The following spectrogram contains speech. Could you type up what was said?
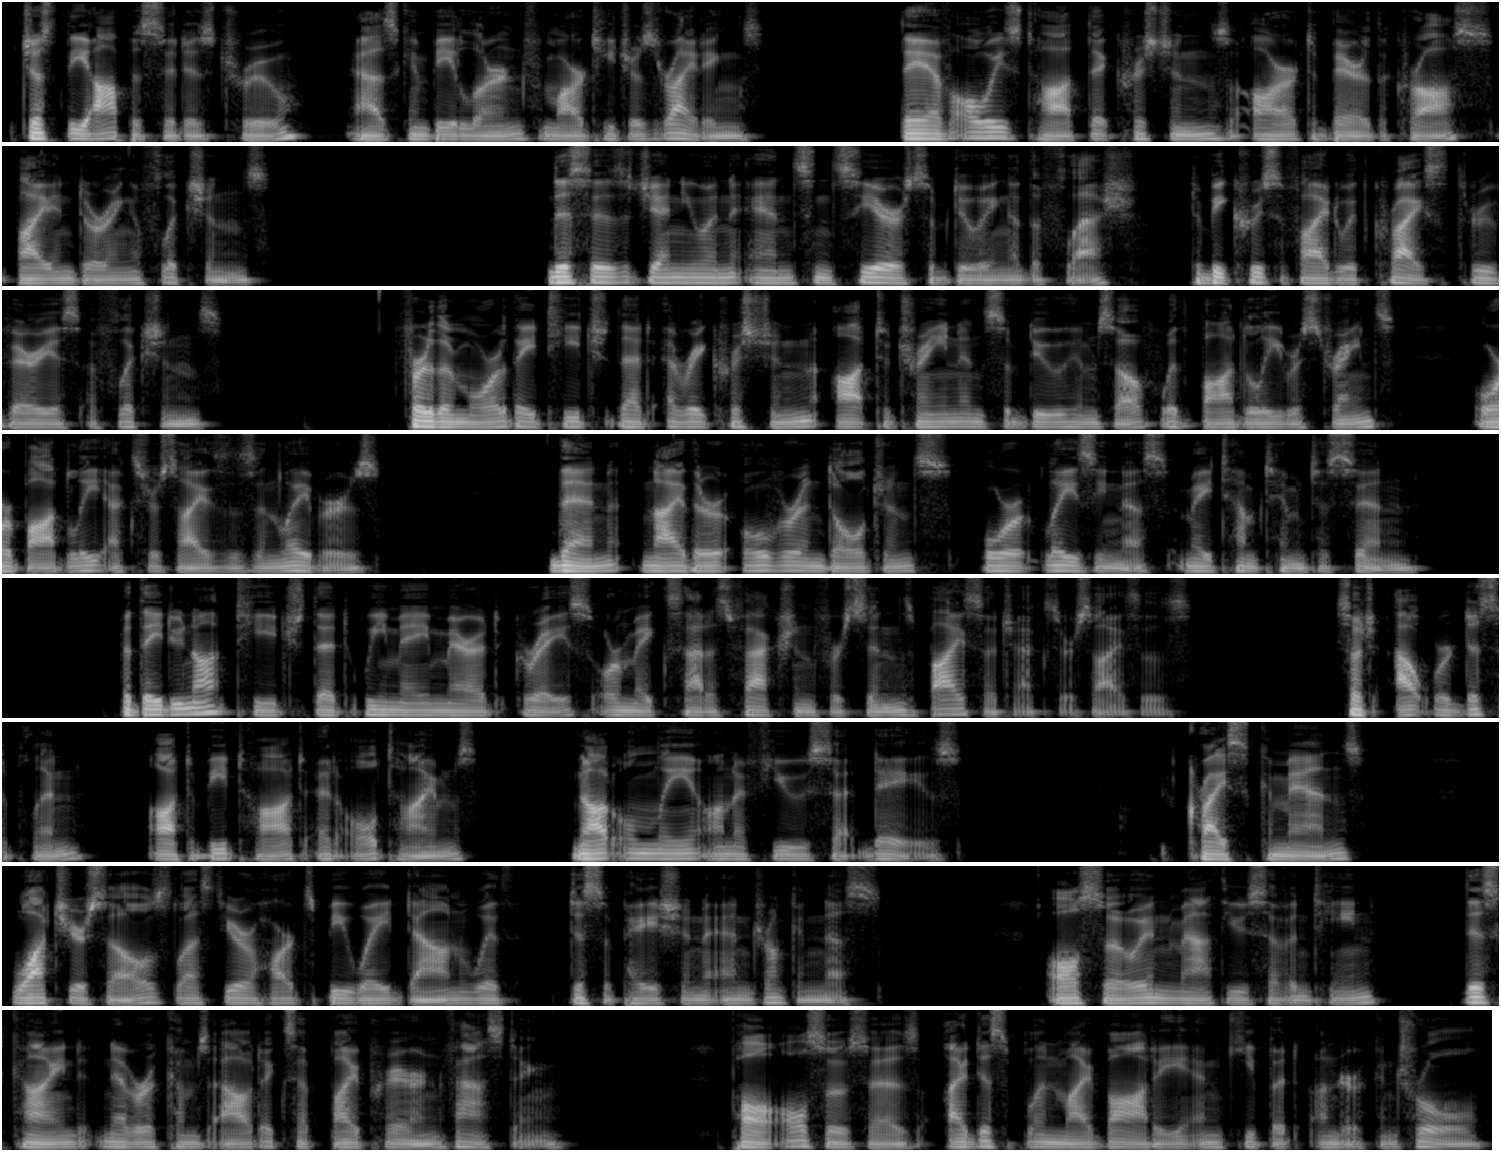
Just the opposite is true, as can be learned from our teachers' writings. They have always taught that Christians are to bear the cross by enduring afflictions this is genuine and sincere subduing of the flesh, to be crucified with Christ through various afflictions. Furthermore, they teach that every Christian ought to train and subdue himself with bodily restraints or bodily exercises and labors. Then neither overindulgence or laziness may tempt him to sin. But they do not teach that we may merit grace or make satisfaction for sins by such exercises. Such outward discipline ought to be taught at all times not only on a few set days. Christ commands, Watch yourselves, lest your hearts be weighed down with dissipation and drunkenness. Also in Matthew 17, this kind never comes out except by prayer and fasting. Paul also says, I discipline my body and keep it under control.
